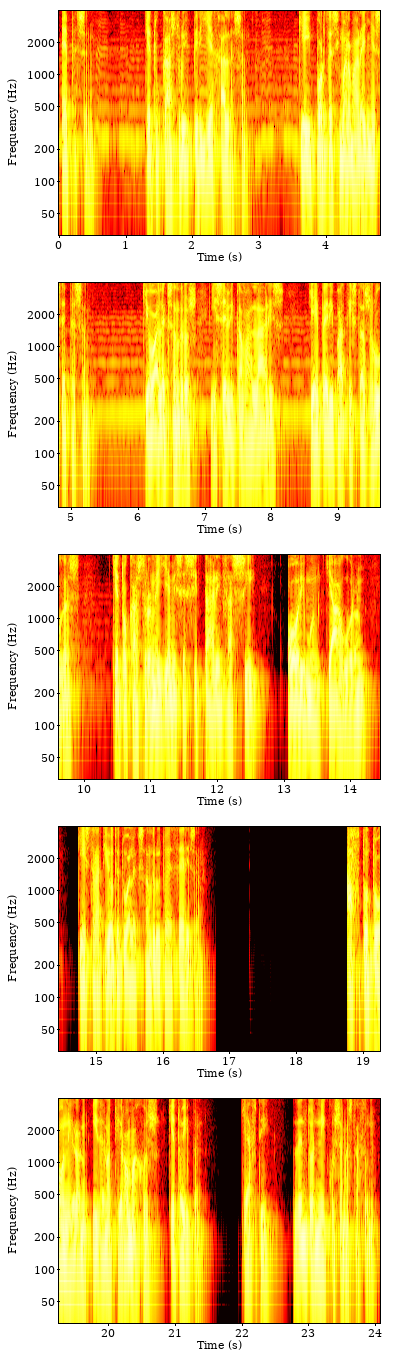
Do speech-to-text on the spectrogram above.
έπεσεν και του κάστρου οι πύργοι χάλασαν και οι πόρτες οι μαρμαρένιες έπεσαν και ο Αλέξανδρος εισέβη καβαλάρης και επεριπάτης στα ρούγας και το κάστρο να γέμισε σιτάρι δασί, όριμων και άγουρων και οι στρατιώτε του Αλεξάνδρου το εθέριζαν. Αυτό το όνειρον είδεν ο τυρόμαχος και το είπεν και αυτοί δεν τον νίκουσαν να σταθούν.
